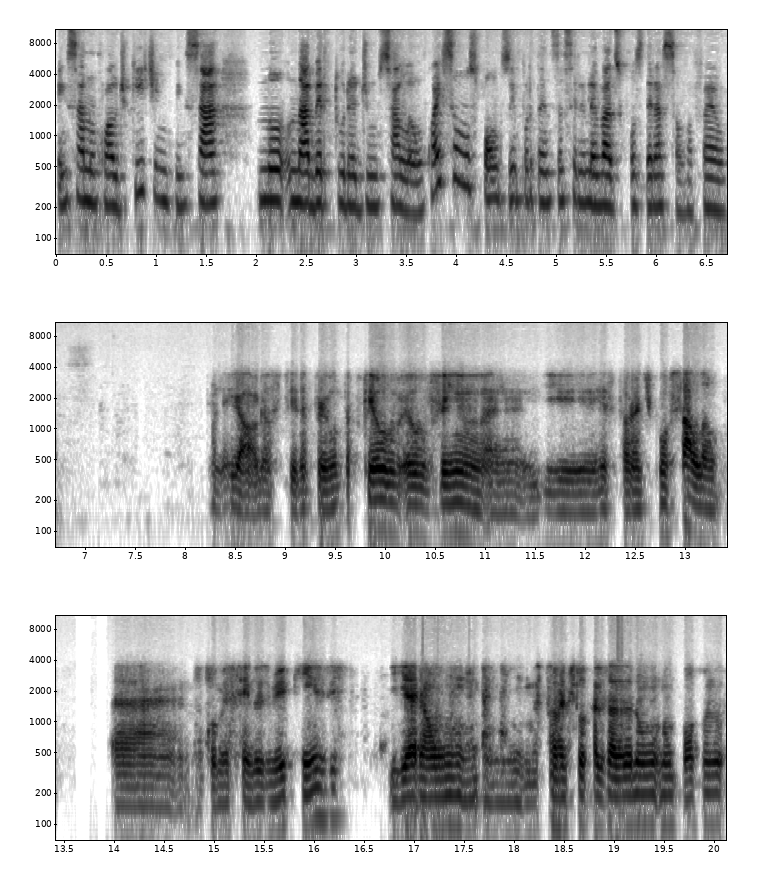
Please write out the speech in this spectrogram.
Pensar no cloud kitchen, pensar no, na abertura de um salão. Quais são os pontos importantes a serem levados em consideração, Rafael? Legal, gostei da pergunta, porque eu, eu venho é, de restaurante com salão. É, comecei em 2015 e era um, um restaurante localizado num, num ponto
